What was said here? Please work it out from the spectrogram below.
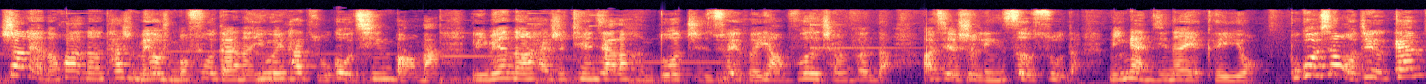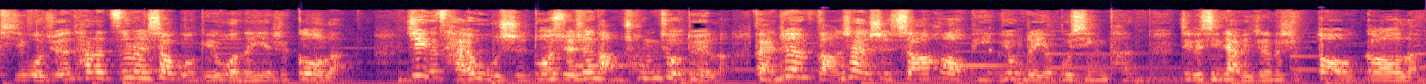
上脸的话呢，它是没有什么负担的，因为它足够轻薄嘛。里面呢还是添加了很多植萃和养肤的成分的，而且是零色素的，敏感肌呢也可以用。不过像我这个干皮，我觉得它的滋润效果给我呢也是够了。这个才五十多，学生党冲就对了。反正防晒是消耗品，用着也不心疼，这个性价比真的是爆高了。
